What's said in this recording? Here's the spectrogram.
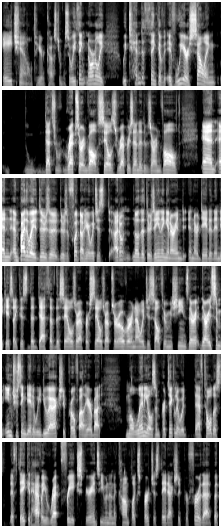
a channel to your customers? So we think normally we tend to think of if we are selling that's reps are involved sales representatives are involved. And and and by the way there's a there's a footnote here which is i don't know that there's anything in our in, in our data that indicates like this the death of the sales rep or sales reps are over and now we just sell through machines. There there is some interesting data we do actually profile here about millennials in particular would have told us if they could have a rep free experience even in a complex purchase they'd actually prefer that. But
